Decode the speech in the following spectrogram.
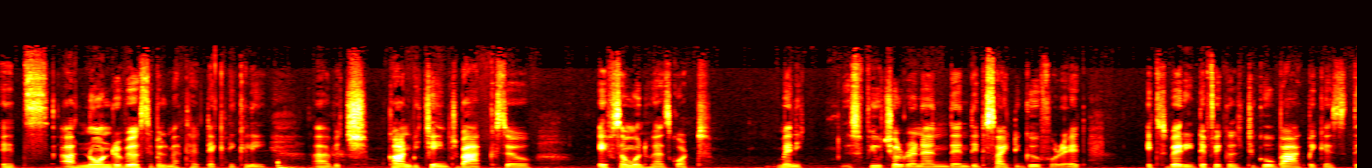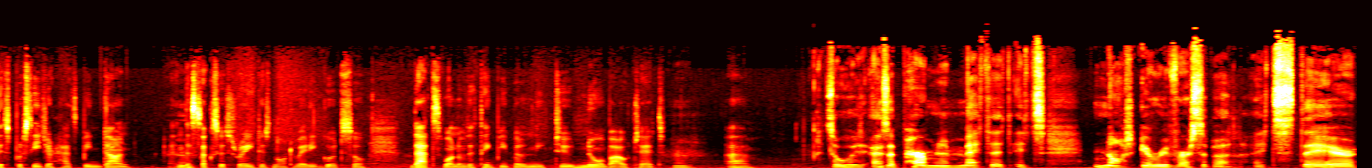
it's a non-reversible method technically uh, which can't be changed back. So if someone who has got many few children and then they decide to go for it it's very difficult to go back because this procedure has been done and the success rate is not very good. So that's one of the things people need to know about it. Uh, So, as a permanent method, it's not irreversible. It's there.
